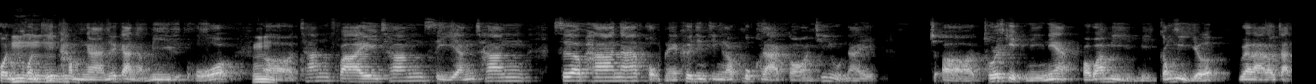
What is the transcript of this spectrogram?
คนอืมคนที่ทำงานด้วยกันอะมีโหอืมเอ่อช่างไฟช่างเสียง ช่างเสื้อผ้าหน้าผมเนี่ยคือจริง ๆ แล้วบุคลากรที่อยู่ในเอ่อธุรกิจนี้เนี่ยเพราะว่ามีมีต้องมีเยอะ เวลาเราจัด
